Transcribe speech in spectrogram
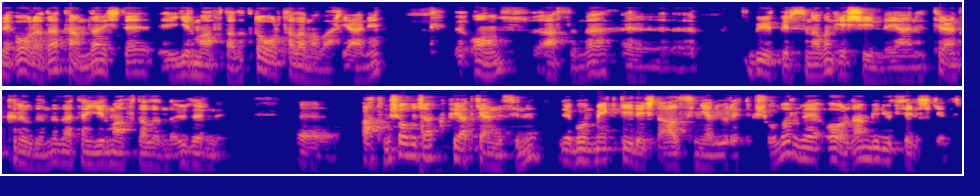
Ve orada tam da işte 20 haftalıkta ortalama var. Yani ons aslında büyük bir sınavın eşiğinde. Yani trend kırıldığında zaten 20 haftalığında üzerine atmış olacak fiyat kendisini. Ve bu MACD de işte al sinyali üretmiş olur ve oradan bir yükseliş gelir.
